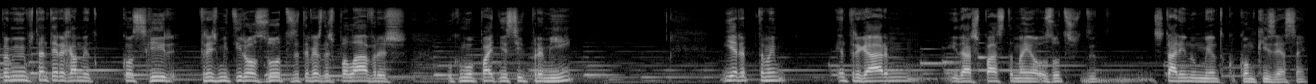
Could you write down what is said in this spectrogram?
Para mim o importante era realmente conseguir transmitir aos outros, através das palavras, o que o meu pai tinha sido para mim. E era também entregar-me e dar espaço também aos outros de, de estarem no momento como quisessem.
